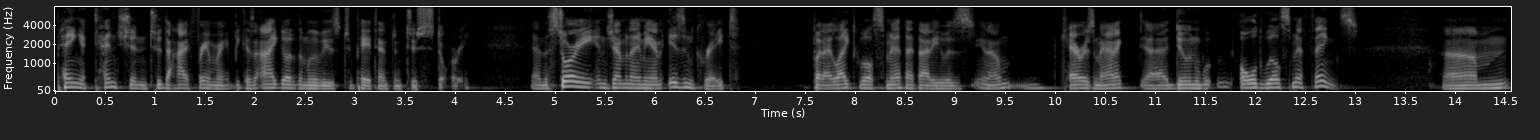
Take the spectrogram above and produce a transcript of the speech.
paying attention to the high frame rate because I go to the movies to pay attention to story. And the story in Gemini Man isn't great but I liked Will Smith. I thought he was, you know, charismatic, uh, doing old Will Smith things. Um,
